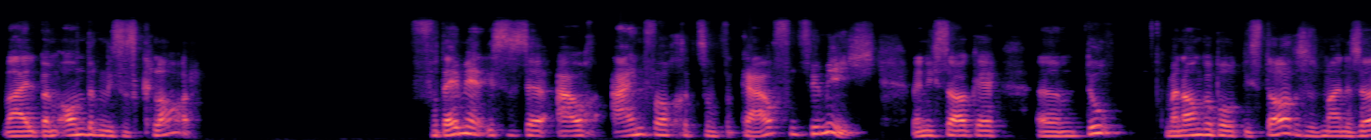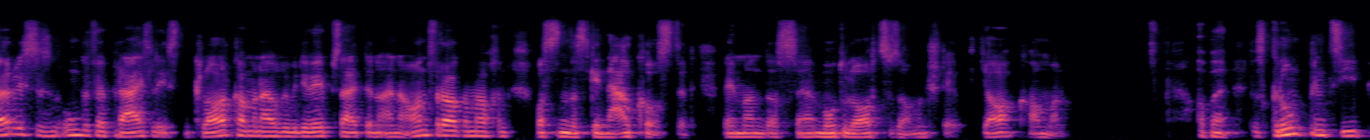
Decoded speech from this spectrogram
weil beim anderen ist es klar. Von dem her ist es ja auch einfacher zum Verkaufen für mich. Wenn ich sage, ähm, du, mein Angebot ist da, das ist meine Services, das sind ungefähr Preislisten. Klar kann man auch über die Webseite eine Anfrage machen, was denn das genau kostet, wenn man das äh, modular zusammenstellt. Ja, kann man. Aber das Grundprinzip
